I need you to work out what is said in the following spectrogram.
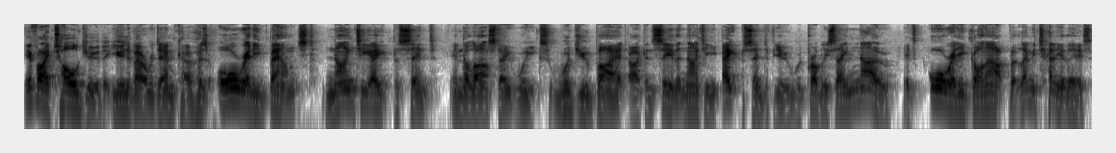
if I told you that Unibail Rodamco has already bounced 98% in the last eight weeks, would you buy it? I can see that 98% of you would probably say no, it's already gone up. But let me tell you this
